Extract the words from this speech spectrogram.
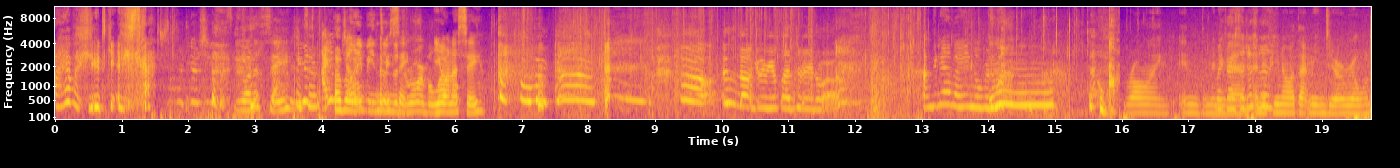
I have a huge candy stash. You want to see? I have jelly beans in the drawer below. You want to see? Oh my god. Oh, it's not gonna be a fun day tomorrow. I'm gonna have a hangover tomorrow. Rolling in the minivan, guys, I just and if you know what that means, you're a real one.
